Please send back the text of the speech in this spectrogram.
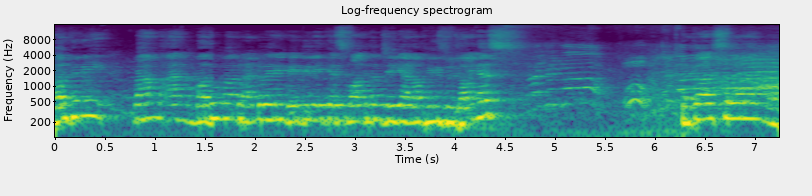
വർദ്ധിനി മാം ആൻഡ് മധു മാം രണ്ടുപേരെയും വേദിയിലേക്ക് സ്വാഗതം ചെയ്യുകയാണ്. Please to join us. Prakash sir and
